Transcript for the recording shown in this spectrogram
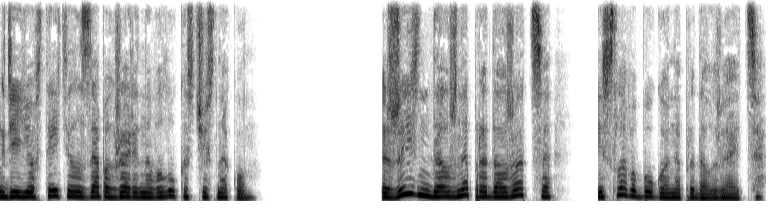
где ее встретил запах жареного лука с чесноком. Жизнь должна продолжаться, и, слава богу, она продолжается.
